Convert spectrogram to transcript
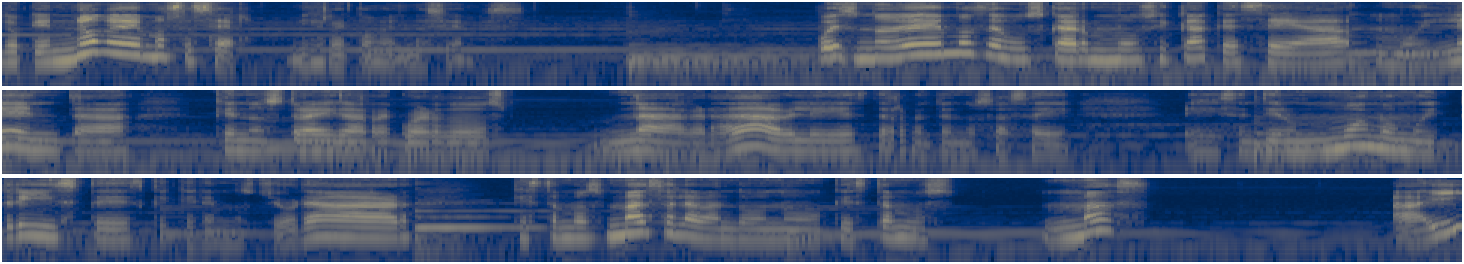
lo que no debemos hacer, mis recomendaciones. Pues no debemos de buscar música que sea muy lenta, que nos traiga recuerdos nada agradables, de repente nos hace eh, sentir muy, muy, muy tristes, que queremos llorar, que estamos más al abandono, que estamos más ahí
